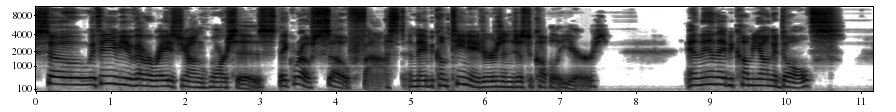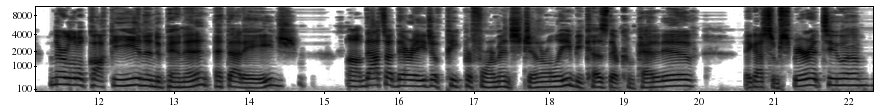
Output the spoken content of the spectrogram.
So, if any of you have ever raised young horses, they grow so fast and they become teenagers in just a couple of years. And then they become young adults and they're a little cocky and independent at that age. Um, that's at their age of peak performance generally because they're competitive. They got some spirit to them.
